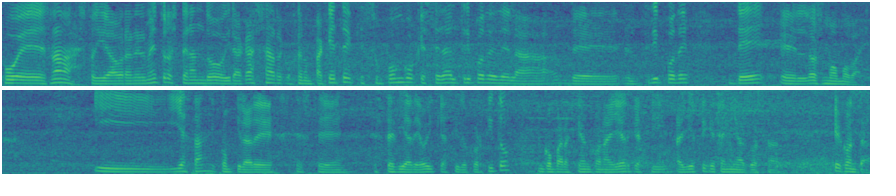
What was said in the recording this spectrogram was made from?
Pues nada, estoy ahora en el metro esperando ir a casa a recoger un paquete que supongo que será el trípode de la de, el trípode de el Osmo Mobile. Y, ya está, y compilaré este, este día de hoy que ha sido cortito en comparación con ayer, que sí, ayer sí que tenía cosas que contar.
